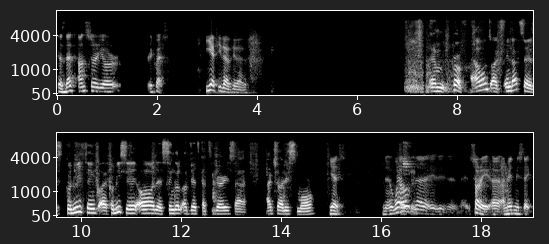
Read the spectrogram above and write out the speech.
Does that answer your request? Yes, it does. It does. Um, Prof, I want to ask. In that sense, could we think, or could we say, all the single object categories are actually small? Yes. No, well, uh, sorry, uh, I made mistake.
